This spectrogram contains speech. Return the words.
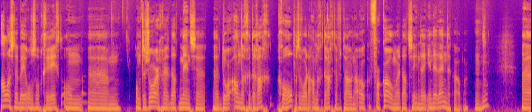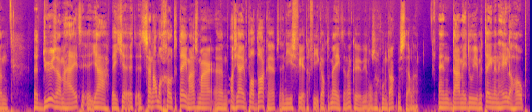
alles er bij ons op gericht om om te zorgen dat mensen uh, door ander gedrag geholpen te worden, ander gedrag te vertonen, ook voorkomen dat ze in de, in de ellende komen. Mm -hmm. duurzaamheid, ja, weet je, het, het, zijn allemaal grote thema's, maar als jij een plat dak hebt en die is 40 vierkante meter, dan kun je weer ons een groen dak bestellen. En daarmee doe je meteen een hele hoop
